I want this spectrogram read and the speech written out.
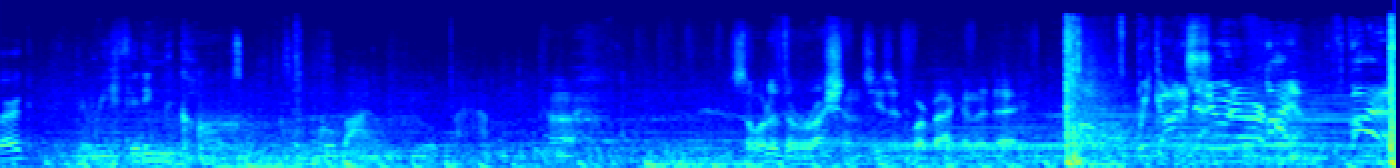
in Johannesburg, they're refitting the cars as a mobile field lab. Huh. So what did the Russians use it for back in the day? We got a shooter! Fire! Fire!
